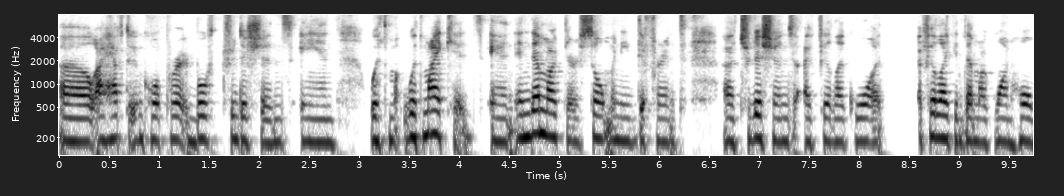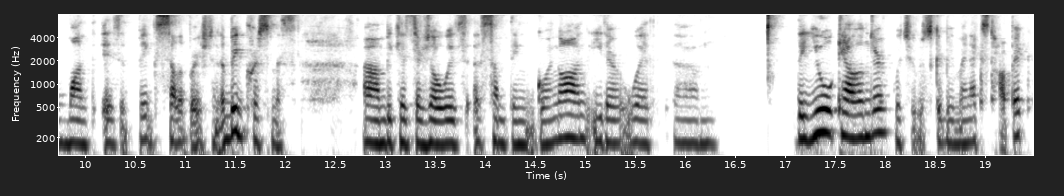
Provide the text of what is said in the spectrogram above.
Uh, i have to incorporate both traditions and with my, with my kids. And in denmark there are so many different uh, traditions. I feel like what I feel like in Denmark, one whole month is a big celebration, a big Christmas, um, because there's always uh, something going on, either with um, the Yule calendar, which was going to be my next topic.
